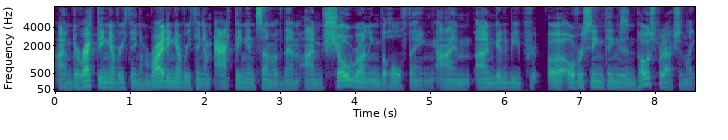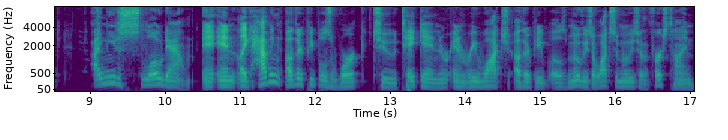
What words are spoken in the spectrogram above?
I'm directing everything, I'm writing everything, I'm acting in some of them, I'm show running the whole thing. I'm I'm to be uh, overseeing things in post production like I need to slow down and, and, like having other people's work to take in and rewatch other people's movies or watch the movies for the first time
